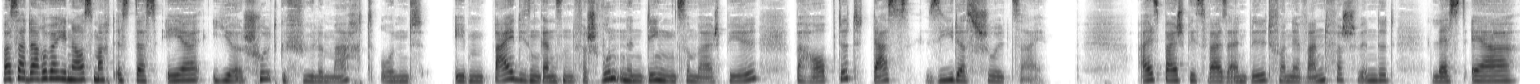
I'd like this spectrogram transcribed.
Was er darüber hinaus macht, ist, dass er ihr Schuldgefühle macht und eben bei diesen ganzen verschwundenen Dingen zum Beispiel behauptet, dass sie das Schuld sei. Als beispielsweise ein Bild von der Wand verschwindet, lässt er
